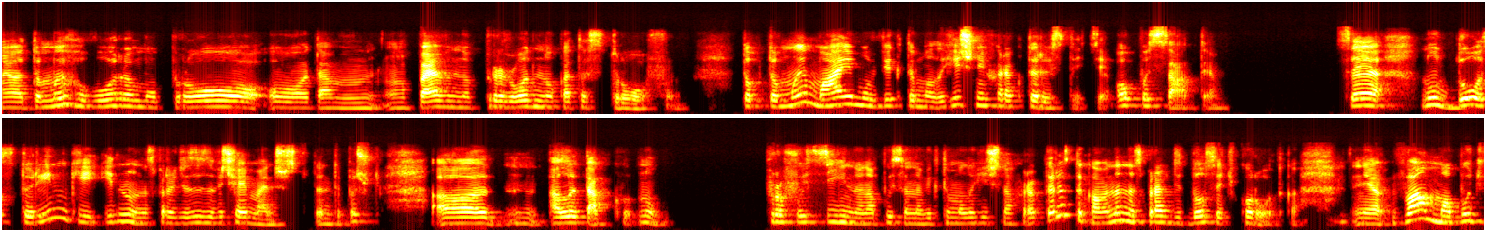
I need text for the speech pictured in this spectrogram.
Е, То ми говоримо про о, там, певну природну катастрофу. Тобто ми маємо в характеристиці описати. Це ну, до сторінки, і ну, насправді зазвичай менше студенти пишуть, але так, ну, професійно написана віктимологічна характеристика, вона насправді досить коротка. Е, Вам, мабуть,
